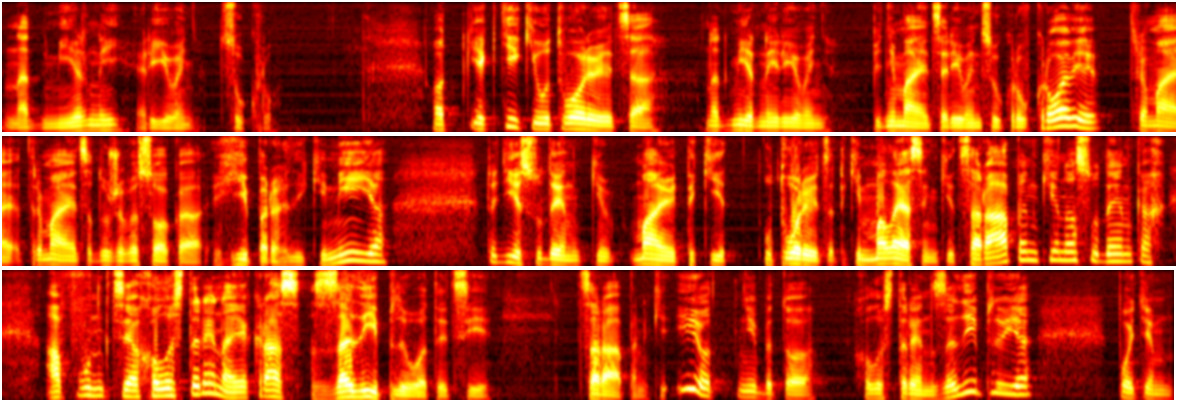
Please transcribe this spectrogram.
надмірний рівень цукру. От як тільки утворюється надмірний рівень, піднімається рівень цукру в крові, тримає, тримається дуже висока гіперглікемія, тоді судинки мають такі, утворюються такі малесенькі царапинки на судинках, а функція холестерина якраз заліплювати ці царапинки. І от нібито холестерин заліплює, потім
